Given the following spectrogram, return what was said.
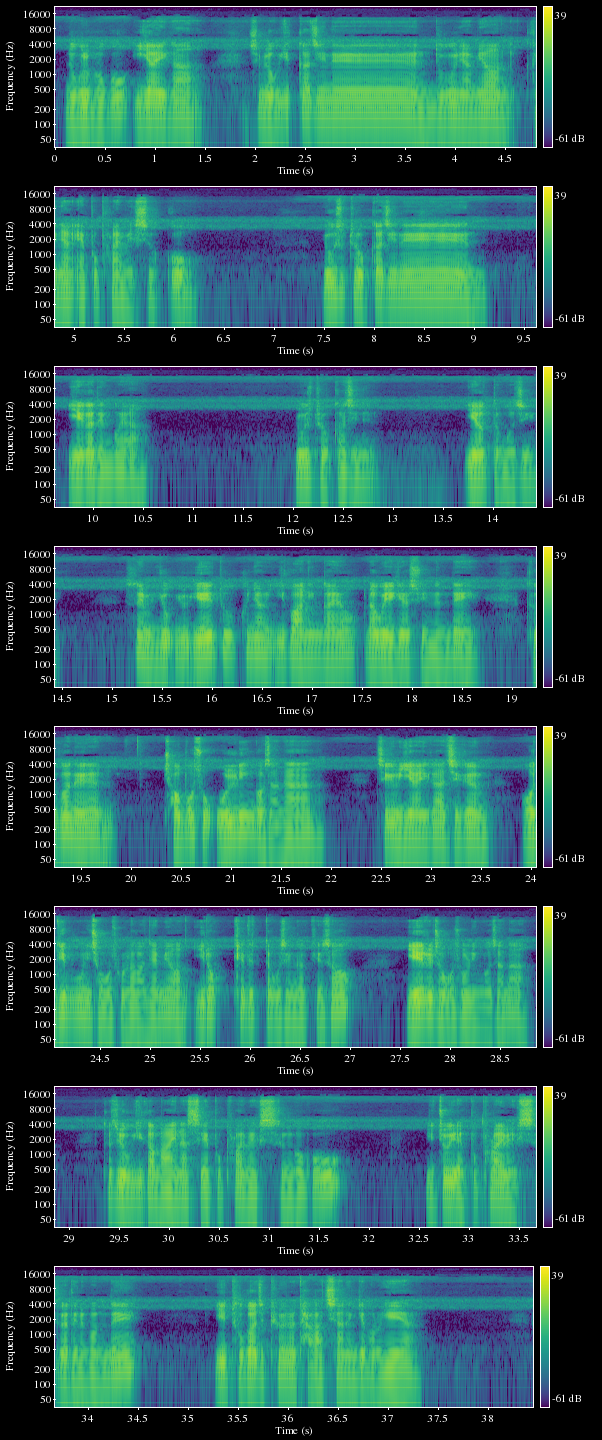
누굴 보고? 이 아이가 지금 여기까지는 누구냐면 그냥 f'x였고 여기서부터 여기까지는 얘가 된 거야. 여기서부터 여기까지는 얘였던 거지. 선생님, 요, 요- 얘도 그냥 이거 아닌가요? 라고 얘기할 수 있는데 그거는 접어서 올린 거잖아. 지금 이 아이가 지금 어디 부분이 접어서 올라갔냐면 이렇게 됐다고 생각해서 얘를 접어서 올린 거잖아. 그래서 여기가 마이너스 f 프라임 x인 거고 이쪽이 f 프라임 x가 되는 건데 이 두 가지 표현을 다 같이 하는 게 바로 얘야.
